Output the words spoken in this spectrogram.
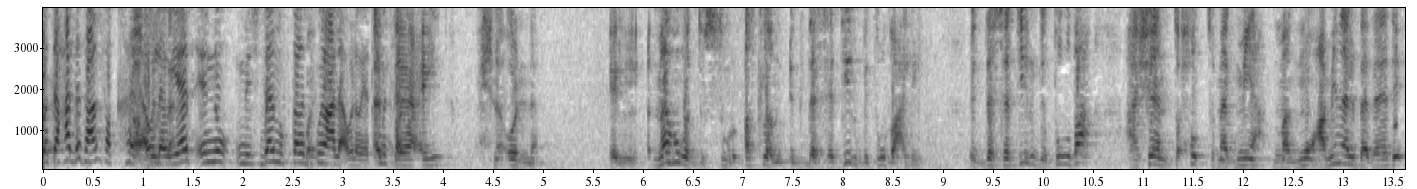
وتحدث عن فقه الأولويات إنه مش ده المفترض يكون على اولوياتكم. الداعي إحنا قلنا ما هو الدستور أصلا؟ الدساتير بتوضع ليه؟ الدساتير بتوضع عشان تحط مجميع مجموعة من المبادئ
